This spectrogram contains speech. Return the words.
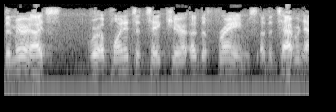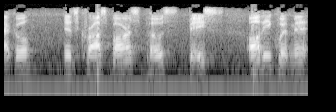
The Merarites were appointed to take care of the frames of the tabernacle, its crossbars, posts, base, all the equipment,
